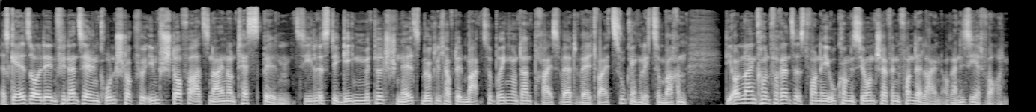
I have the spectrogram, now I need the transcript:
Das Geld soll den finanziellen Grundstock für Impfstoffe, Arzneien und Tests bilden. Ziel ist, die Gegenmittel schnellstmöglich auf den Markt zu bringen und dann preiswert weltweit zugänglich zu machen. Die Online-Konferenz ist von EU-Kommissionschefin von der Leyen organisiert worden.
